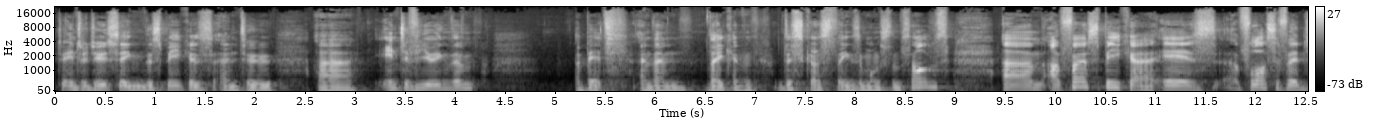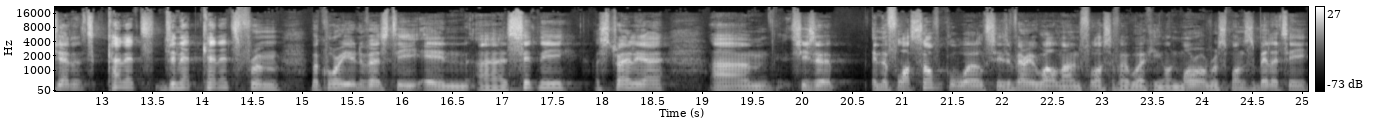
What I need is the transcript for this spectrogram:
to introducing the speakers and to uh, interviewing them a bit, and then they can discuss things amongst themselves. Um, our first speaker is philosopher Janet Kennett, Jeanette Kennett from Macquarie University in uh, Sydney, Australia. Um, she's a in the philosophical world, she's a very well known philosopher working on moral responsibility,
